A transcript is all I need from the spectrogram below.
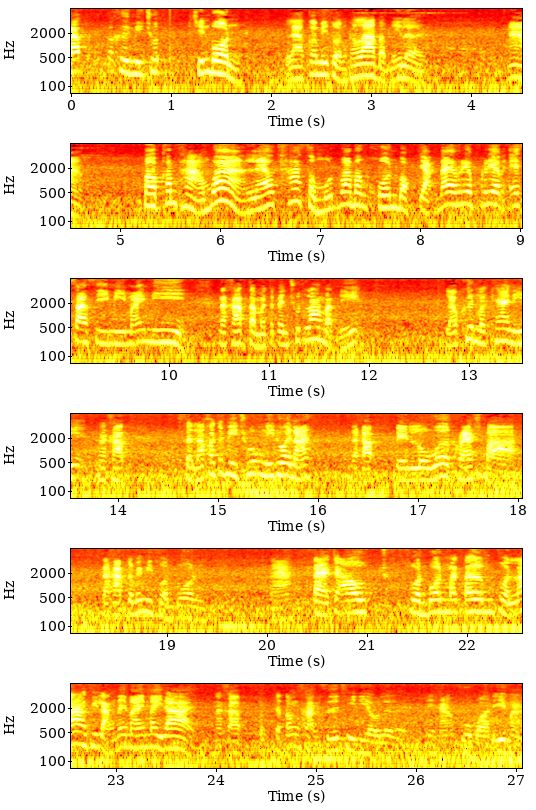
ครับ ก็คือมีชุด ชิ้นบน แล้วก็มีส่วนข้างล่างแบบนี้เลยอ่าตอบคำถามว่าแล้วถ้าสมมุติว่าบางคนบอกอยากได้เรียบเรียบ SRC มีไหมมีนะครับ แต่มันจะเป็นชุดล่างแบบนี้ แล้วขึ้นมาแค่นี้นะครับ เสร็จแล้วเขาจะมีช่วงนี้ด้วยนะนะครับ เป็น lower crash bar นะครับ จะไม่มีส่วนบนนะ แต่จะเอาส่วนบนมาเติมส่วนล่างทีหลังได้ไหมไม่ได้นะครับ จะต้องสั่งซื้อทีเดียวเลยนี่ฮะ full body มา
